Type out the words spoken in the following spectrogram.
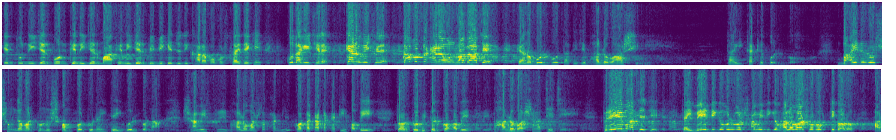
কিন্তু নিজের বোনকে, নিজের মাকে, নিজের বিবিকে যদি খারাপ অবস্থায় দেখি কোথা গিয়েছিলে কেন গিয়েছিলে কাপড়টা কেন এমন ভাবে আছে? কেন বলব? তাকে যে ভালোবাসি, তাই তাকে বলব। বাইরের ওর সঙ্গে আমার কোনো সম্পর্ক নেই, তাই বলব না। স্বামী স্ত্রীর ভালোবাসা থাকলে কথা কাটাকাটি হবে তর্ক বিতর্ক হবে, ভালোবাসা আছে যে। প্রেম আছে যে, তাই মেয়েদিকে বলব স্বামী দিকে ভালোবাসা, ভক্তি করো। আর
